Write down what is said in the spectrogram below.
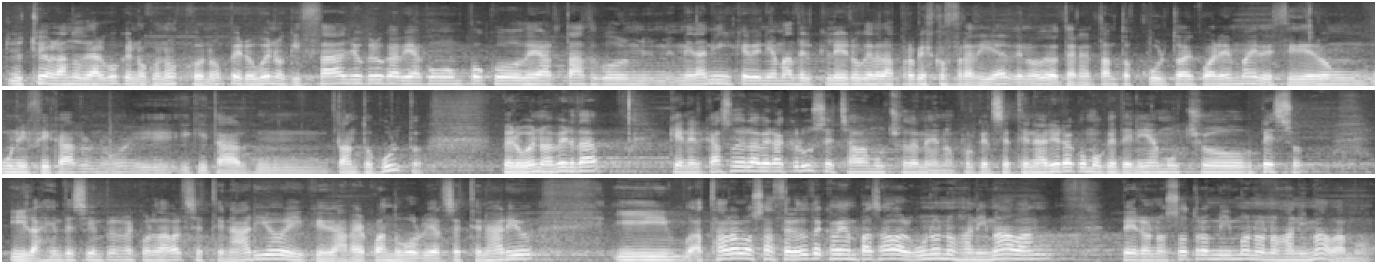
yo estoy hablando de algo que no conozco, ¿no? Pero bueno, quizás yo creo que había como un poco de hartazgo, me da a mí que venía más del clero que de las propias cofradías, de, ¿no? de tener tantos cultos de cuaresma y decidieron unificarlo ¿no? y, quitar mm, tanto culto. Pero bueno, es verdad que en el caso de la Veracruz se echaba mucho de menos, porque el sextenario era como que tenía mucho peso y la gente siempre recordaba el sextenario y que a ver cuándo volvía el sextenario. Y hasta ahora los sacerdotes que habían pasado, algunos nos animaban, pero nosotros mismos no nos animábamos.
